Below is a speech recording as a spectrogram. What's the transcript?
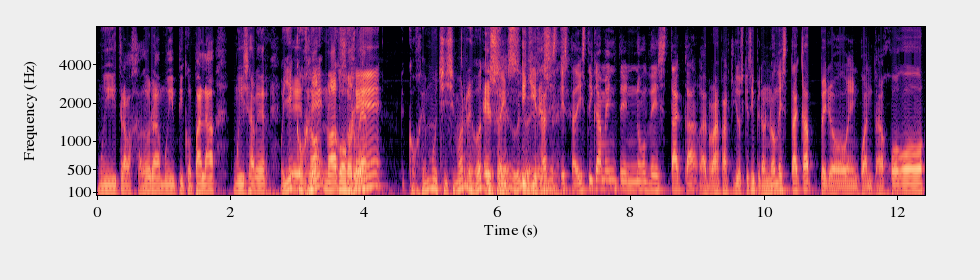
muy trabajadora, muy picopala, muy saber Oye, eh, coge, no, no absorber. coge, coge muchísimos rebotes. Eso eh, es. Y quizás es. estadísticamente no destaca, habrá partidos que sí, pero no destaca, pero en cuanto al juego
